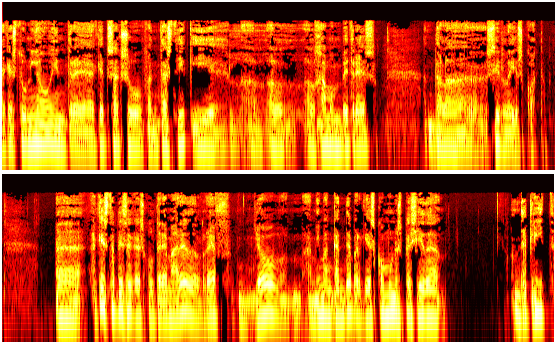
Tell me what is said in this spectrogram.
aquesta unió entre aquest saxo fantàstic i el, el, el Hammond B3 de la Shirley Scott. Eh, aquesta peça que escoltarem ara, del Ref, jo, a mi m'encanta perquè és com una espècie de, de crit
